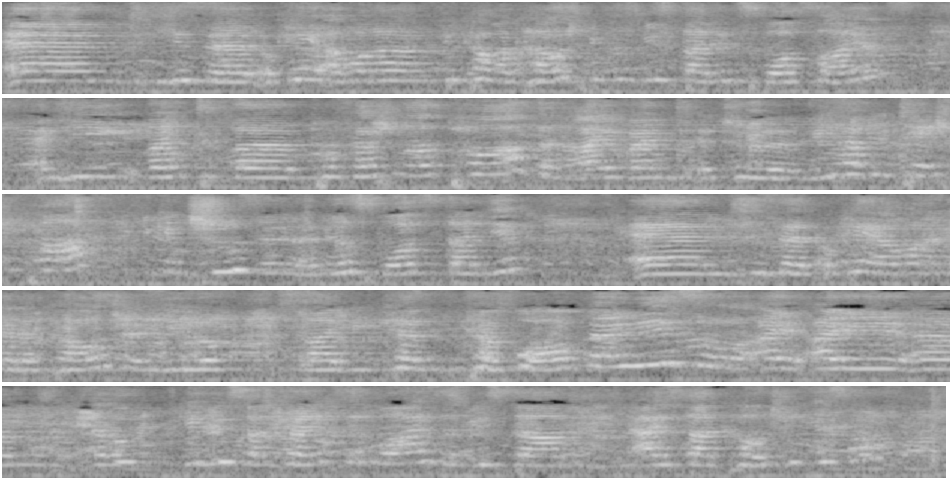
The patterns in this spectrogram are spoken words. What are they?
and he said, "Okay, I want to become a coach because we studied sports science." and he went to the professional path and I went to the rehabilitation path. You can choose in, in your sports study. And he said, okay, I want to get a coach and you look like you can perform maybe. So I, I, um, I will give you some training advice and we start, I start coaching yourself.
